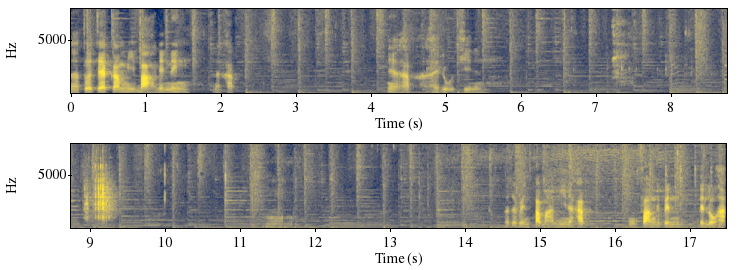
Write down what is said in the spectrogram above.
นะตัวแจ็คก็มีบ่านิดนึงนะครับเนี่ยครับให้ดูอีกทีหนึ่งอืม ก็จะเป็นประมาณนี้นะครับหูฟังเนี่ยเป็นเป็นโลหะ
